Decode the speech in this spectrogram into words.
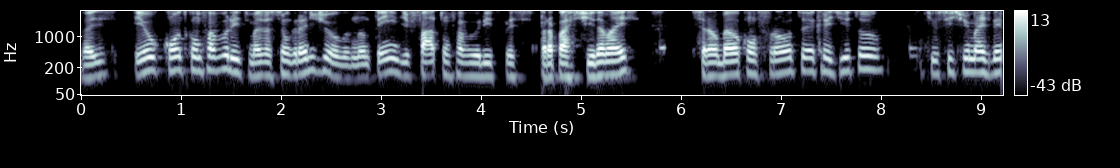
Mas eu conto como favorito, mas vai ser um grande jogo. Não tem de fato um favorito para a partida, mas será um belo confronto e acredito que o City mais bem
